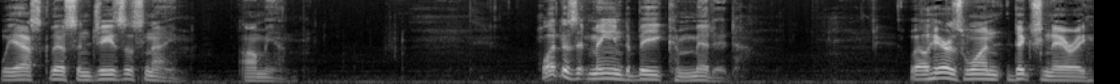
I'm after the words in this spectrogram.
We ask this in Jesus' name. Amen. What does it mean to be committed? Well, here's one dictionary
